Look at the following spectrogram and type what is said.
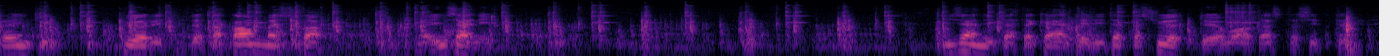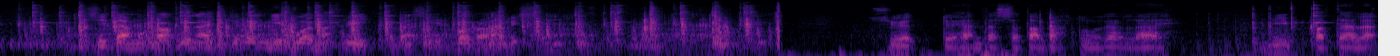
Renki pyöritti tätä kammesta ja isäni, isäni tästä käänteli tätä syöttöä vaan tästä sitten sitä mukaan, kun näytti rengin voimat riittävän siihen poraamiseen. Syöttöhän tässä tapahtuu tällä nippa täällä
